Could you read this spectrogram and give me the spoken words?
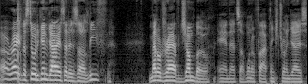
All right, let's do it again, guys. That is uh, Leaf Metal Draft Jumbo, and that's uh, 105. Thanks for joining, guys.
